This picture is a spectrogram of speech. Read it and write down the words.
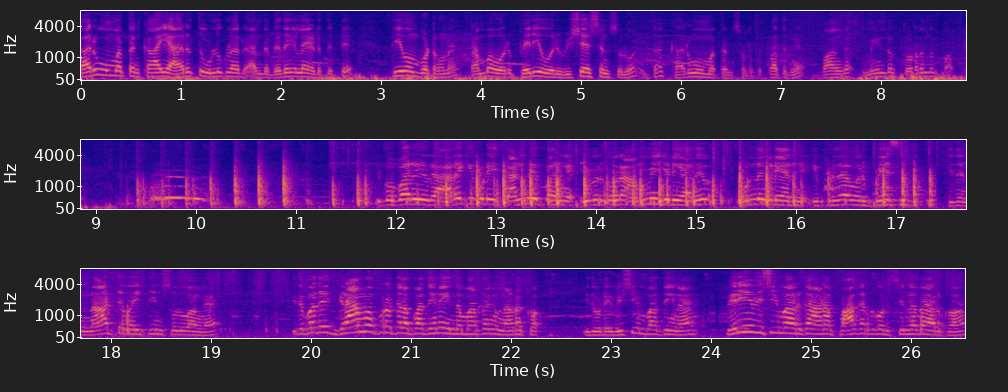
கரு ஊமத்தன் காயை அறுத்து உள்ளுக்குள்ள அந்த விதையெல்லாம் எடுத்துகிட்டு தீபம் போட்டோம்னா ரொம்ப ஒரு பெரிய ஒரு விசேஷம்னு சொல்லுவோம். இதுதான் கரு சொல்கிறது பார்த்துங்க வாங்க மீண்டும் தொடர்ந்து பார்ப்போம். இப்போ பாரு இவர் அரைக்கக்கூடிய தன்மை பாருங்க. இவருக்கு ஒரு அம்மி கிடையாது ஒன்றும் கிடையாதுங்க. இப்படிதான் ஒரு பேசிக் இது நாட்டு வைத்தியம்னு சொல்லுவாங்க. இது பார்த்தீங்கன்னா கிராமப்புறத்தில் பார்த்தீங்கன்னா இந்த மாதிரி தாங்க நடக்கும். இதோடைய விஷயம் பார்த்தீங்கன்னா பெரிய விஷயமா இருக்கும் ஆனால் பார்க்கறதுக்கு ஒரு சின்னதாக இருக்கும்.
